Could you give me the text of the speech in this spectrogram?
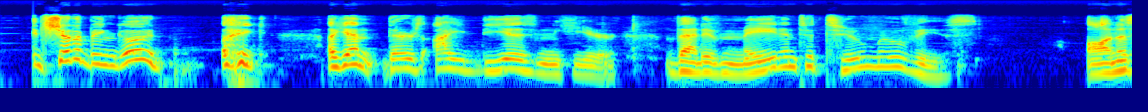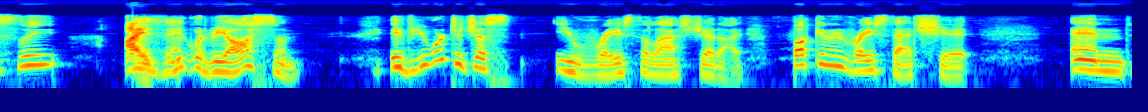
it should have been good. Like, again, there's ideas in here that if made into two movies, honestly, I think would be awesome. If you were to just erase The Last Jedi, fucking erase that shit, and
